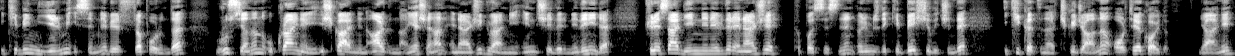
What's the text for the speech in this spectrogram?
2020 isimli bir raporunda Rusya'nın Ukrayna'yı işgalinin ardından yaşanan enerji güvenliği endişeleri nedeniyle küresel yenilenebilir enerji kapasitesinin önümüzdeki 5 yıl içinde iki katına çıkacağını ortaya koydu. Yani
